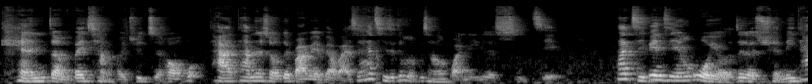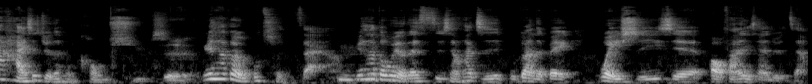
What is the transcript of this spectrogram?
Candom 被抢回去之后，或他他那时候对芭比的表白是，他其实根本不想要管理这个世界。他即便今天握有了这个权利，他还是觉得很空虚，是。因为他根本不存在啊，因为他都没有在思想，他只是不断的被喂食一些哦，反正你现在就是这样，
